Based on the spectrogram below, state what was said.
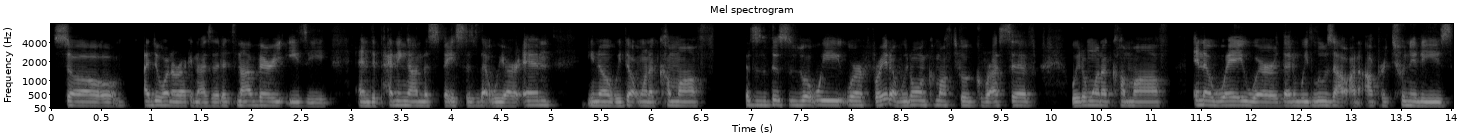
So i do want to recognize that it's not very easy and depending on the spaces that we are in you know we don't want to come off this is this is what we we're afraid of we don't want to come off too aggressive we don't want to come off in a way where then we lose out on opportunities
